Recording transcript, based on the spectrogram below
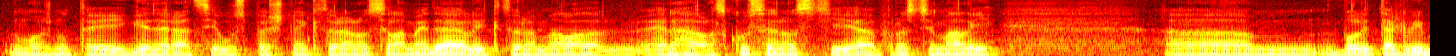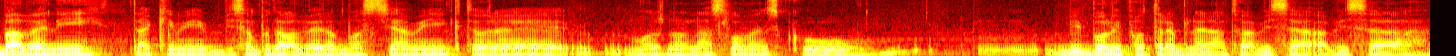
možno tej generácie úspešnej, ktorá nosila medaily, ktorá mala NHL skúsenosti a proste mali um, boli tak vybavení takými, by som povedal, vedomostiami, ktoré možno na Slovensku by boli potrebné na to, aby sa, aby sa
